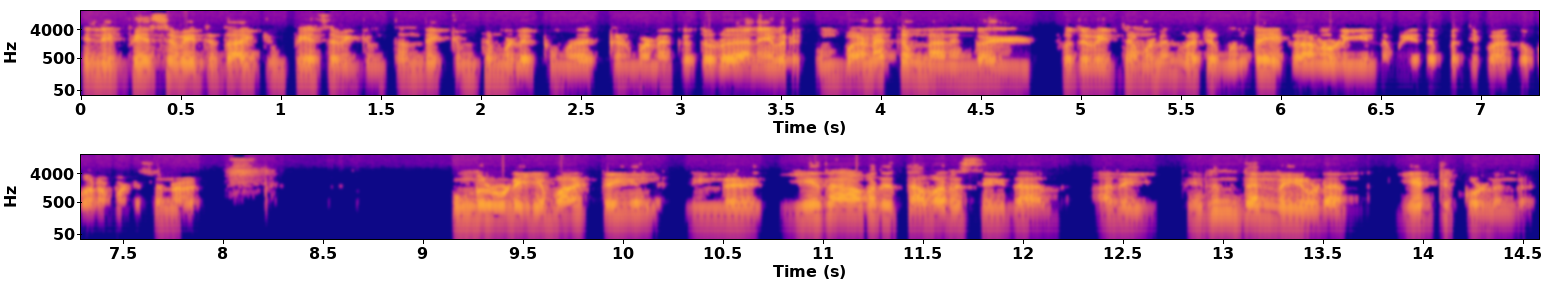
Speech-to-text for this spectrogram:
என்னை பேச வைத்த தாய்க்கும் பேச வைக்கும் தந்தைக்கும் தமிழுக்கும் அதற்கன் வணக்கத்தோடு அனைவருக்கும் வணக்கம். நான் உங்கள் புதுவை தமிழன் மற்றும் முந்தைய காணொலியில் நம்ம எதை பத்தி பார்க்க போறோம் என்று சொன்னால் உங்களுடைய வாழ்க்கையில் நீங்கள் ஏதாவது தவறு செய்தால் அதை பெருந்தன்மையுடன் ஏற்றுக்கொள்ளுங்கள்.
